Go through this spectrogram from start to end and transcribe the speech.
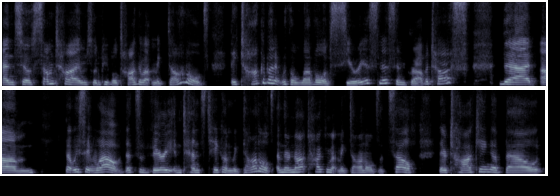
And so sometimes when people talk about McDonald's, they talk about it with a level of seriousness and gravitas that um, that we say, wow, that's a very intense take on McDonald's. And they're not talking about McDonald's itself. They're talking about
